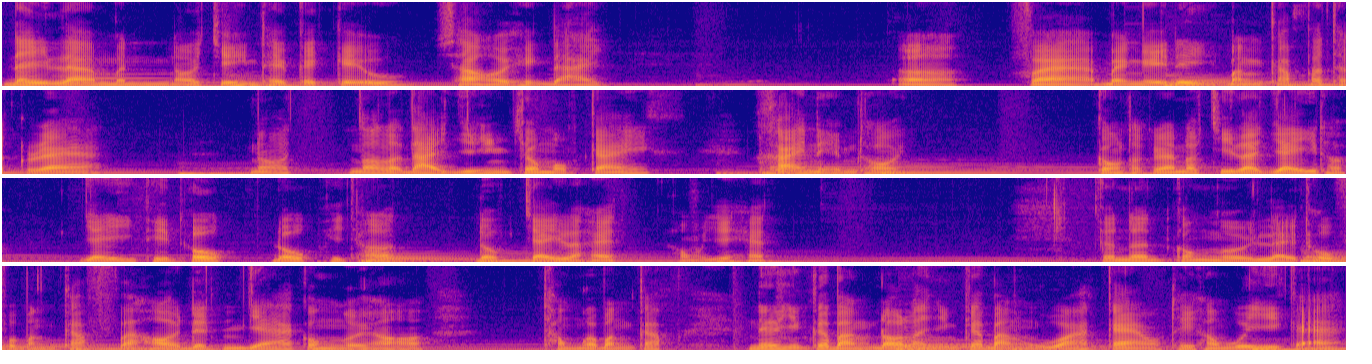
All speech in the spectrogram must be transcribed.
Đây là mình nói chuyện theo cái kiểu xã hội hiện đại. À, và bạn nghĩ đi bằng cấp á thật ra nó nó là đại diện cho một cái khái niệm thôi. Còn thật ra nó chỉ là giấy thôi. Giấy thì đốt đốt thì hết. Đốt cháy là hết không có gì hết. Cho nên con người lệ thuộc vào bằng cấp và họ định giá con người họ thông qua bằng cấp nếu những cái bằng đó là những cái bằng quá cao thì không có gì cả.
